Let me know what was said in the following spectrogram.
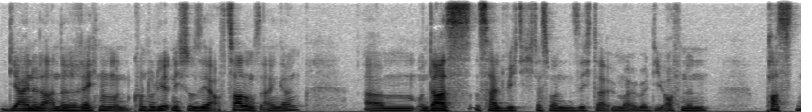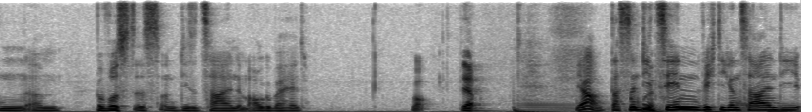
die eine oder andere Rechnung und kontrolliert nicht so sehr auf Zahlungseingang. Ähm, und das ist halt wichtig, dass man sich da immer über die offenen Posten ähm, bewusst ist und diese Zahlen im Auge behält. Wow. Ja. Ja, das sind Cool. die zehn wichtigen Zahlen, die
